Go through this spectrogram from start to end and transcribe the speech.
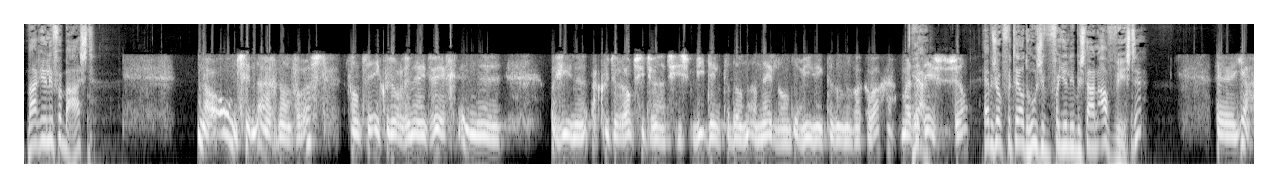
Waren jullie verbaasd? Nou, ontzettend aangenaam verrast. Want Ecuador is een eind weg. En uh, als je in een acute rampsituatie is, wie denkt er dan aan Nederland en wie denkt er dan aan Wakka Wakka? Maar dat Ja. is dus wel. Hebben ze ook verteld hoe ze van jullie bestaan afwisten? Eh, ja,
